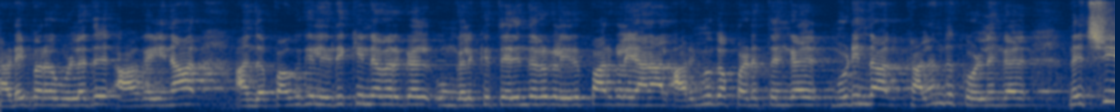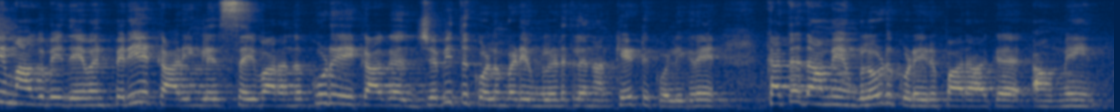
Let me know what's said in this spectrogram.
நடைபெற உள்ளது. ஆகையினால் அந்த பகுதியில் இருக்கின்றவர்கள் உங்களுக்கு தெரிந்தவர்கள் இருப்பார்களே ஆனால் அறிமுகப்படுத்துங்கள் முடிந்தால் கலந்து கொள்ளுங்கள். நிச்சயமாகவே தேவன் பெரிய காரியங்களை செய்வார். அந்த கூடுகைக்காக ஜெபித்துக் கொள்ளும்படி உங்களிடத்தில் நான் கேட்டுக்கொள்கிறேன். கத்ததாமே உங்களோடு கூட இருப்பாராக. ஆமென்.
